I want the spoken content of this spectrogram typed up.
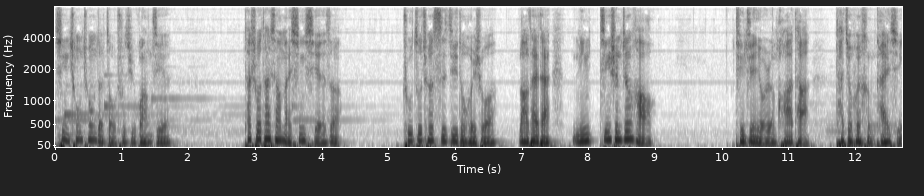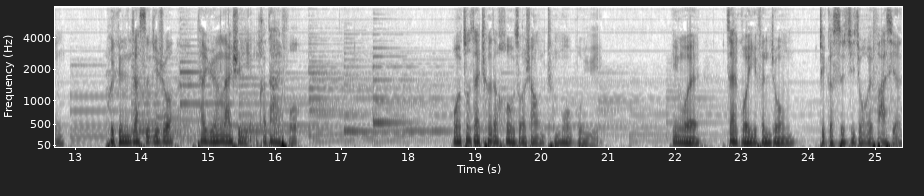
兴冲冲地走出去逛街。她说她想买新鞋子，出租车司机都会说：“老太太，您精神真好。”听见有人夸她，她就会很开心，会跟人家司机说她原来是眼科大夫。我坐在车的后座上沉默不语，因为。再过一分钟，这个司机就会发现，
